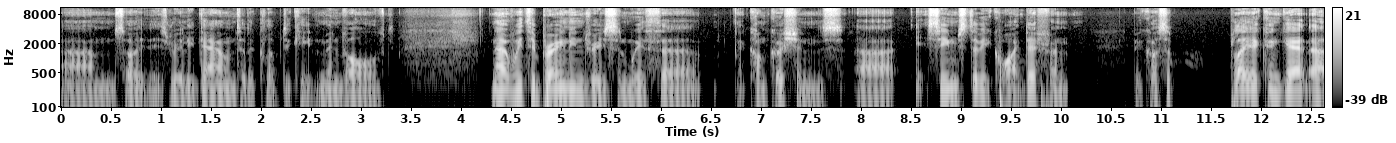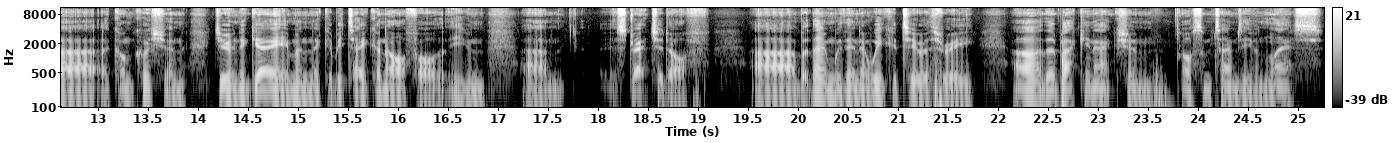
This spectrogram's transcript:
Um, so it's really down to the club to keep them involved. Now, with the brain injuries and with uh, concussions, uh, it seems to be quite different because a player can get uh, a concussion during a game and they could be taken off or even um, stretchered off. Uh, but then within a week or two or three, uh, they're back in action, or sometimes even less.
